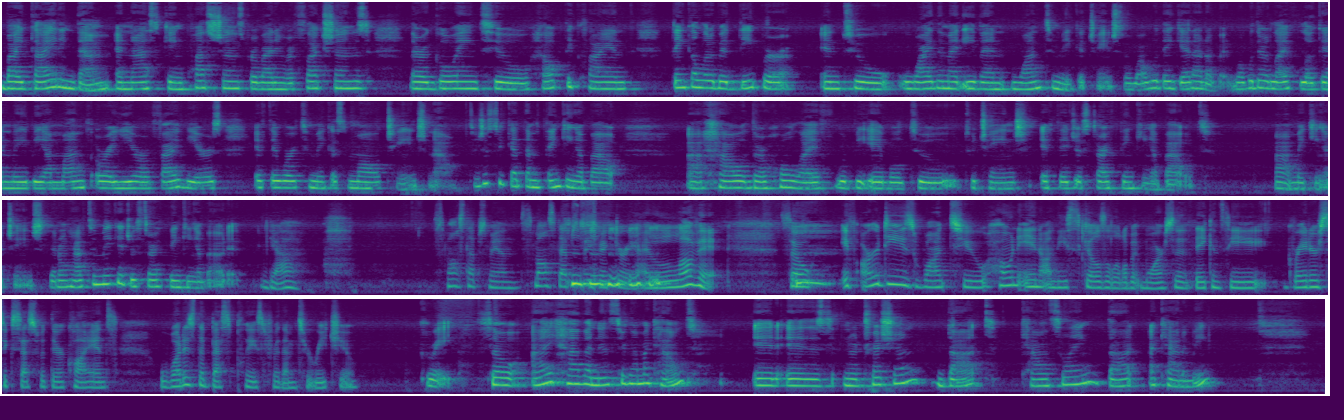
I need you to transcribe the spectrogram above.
by guiding them and asking questions, providing reflections that are going to help the client think a little bit deeper into why they might even want to make a change. So, what would they get out of it? What would their life look in maybe a month or a year or five years if they were to make a small change now? So, just to get them thinking about uh, how their whole life would be able to to change if they just start thinking about uh, making a change. They don't have to make it; just start thinking about it. Yeah. Small steps, man. Small steps, big victory. I love it. So, if RDs want to hone in on these skills a little bit more so that they can see greater success with their clients, what is the best place for them to reach you? Great. So, I have an Instagram account. It is nutrition.counseling.academy.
